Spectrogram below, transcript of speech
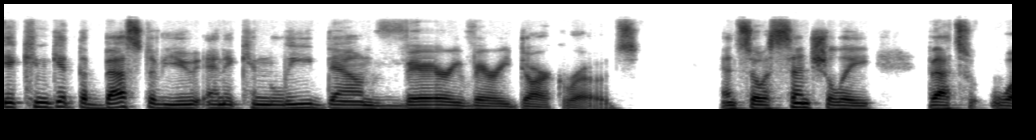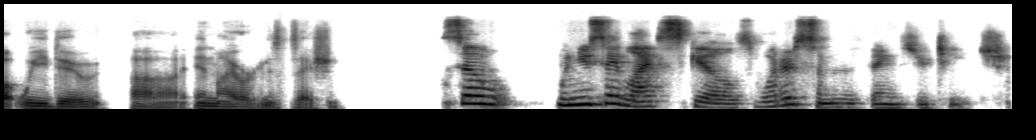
it can get the best of you and it can lead down very, very dark roads. And so essentially, that's what we do uh, in my organization. So, when you say life skills, what are some of the things you teach?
